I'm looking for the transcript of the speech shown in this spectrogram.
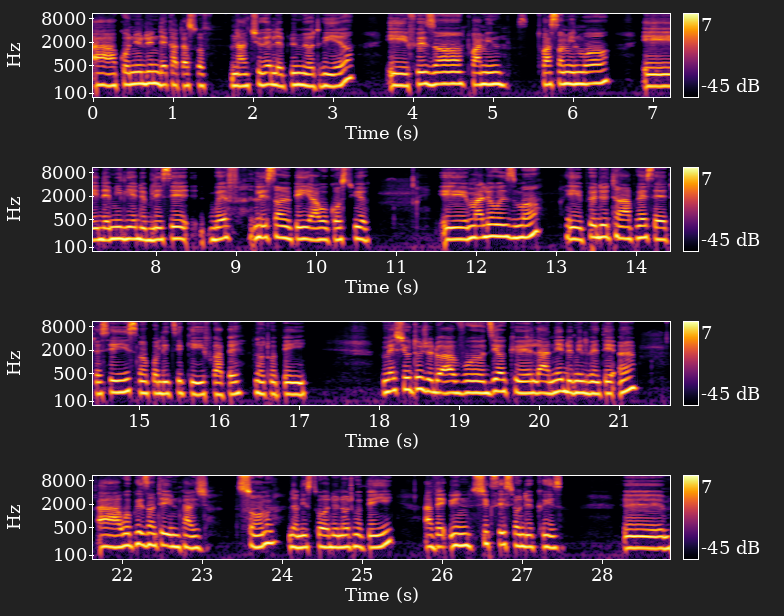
a connu l'une des catastrophes naturelles les plus meurtrières et faisant 300 000 morts et des milliers de blessés, bref, laissant un pays à reconstruire. Et malheureusement, et peu de temps après, c'est un séisme politique qui frappait notre pays. Mais surtout, je dois vous dire que l'année 2021 a représenté une page sombre dans l'histoire de notre pays avec une succession de crises. Euh,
